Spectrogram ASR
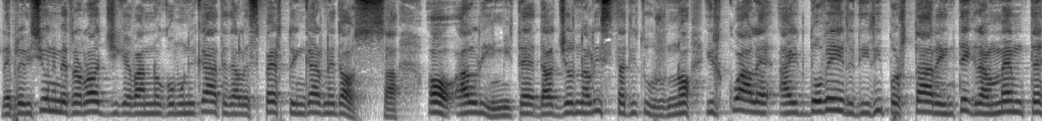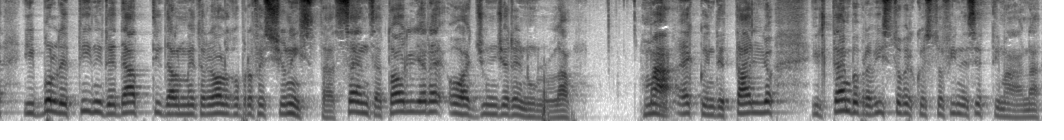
Le previsioni meteorologiche vanno comunicate dall'esperto in carne ed ossa o al limite dal giornalista di turno il quale ha il dovere di riportare integralmente i bollettini redatti dal meteorologo professionista senza togliere o aggiungere nulla. Ma ecco in dettaglio il tempo previsto per questo fine settimana.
